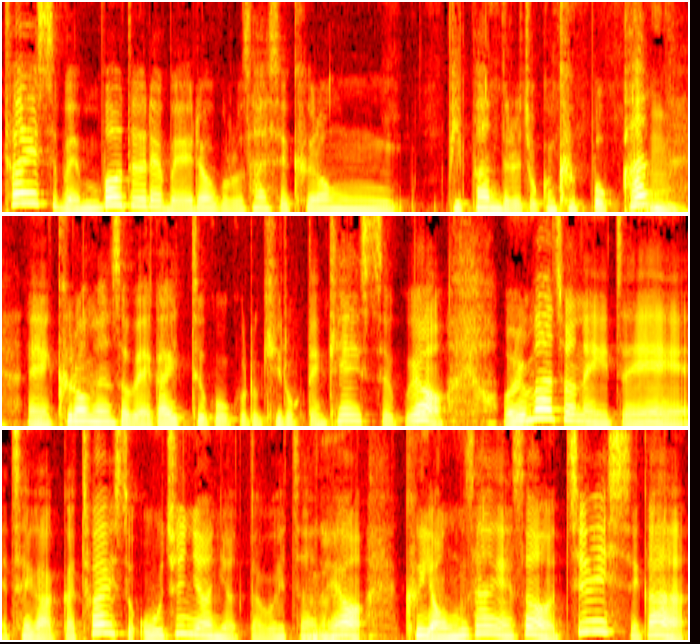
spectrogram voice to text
트와이스 멤버들의 매력으로 사실 그런 비판들을 조금 극복한 음. 네, 그러면서 mega hit 곡으로 기록된 케이스고요. 얼마 전에 이제 제가 아까 트와이스 5주년이었다고 했잖아요. 네. 그 영상에서 찌위 씨가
